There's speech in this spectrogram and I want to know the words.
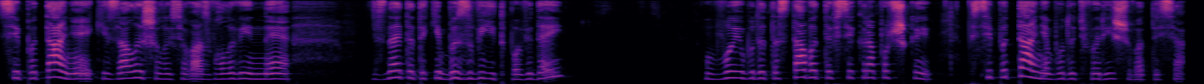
ці питання, які залишились у вас в голові, не, знаєте, такі без відповідей. Ви будете ставити всі крапочки, всі питання будуть вирішуватися.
